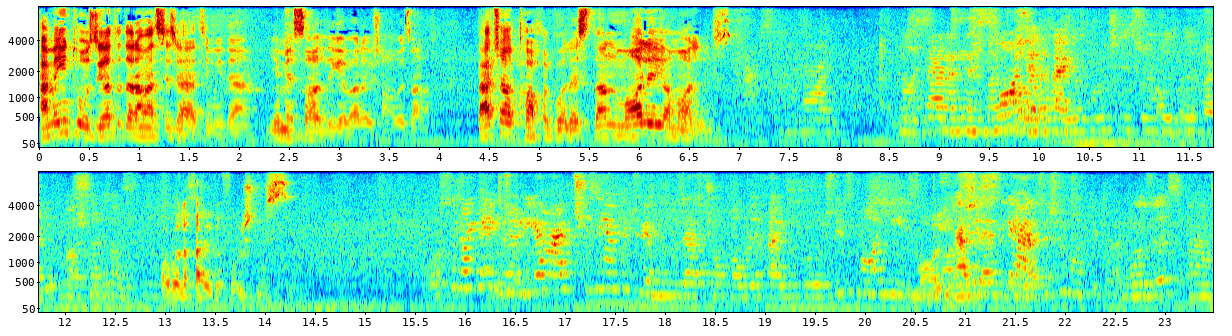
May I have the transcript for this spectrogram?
همه این توضیحات رو دارم از چه جهتی میدم یه مثال دیگه برای شما بزنم بچه ها کاخ گلستان ماله یا مال نیست قابل خرید و فروش نیست چون جزء آثار تاریخی. قابل خرید و فروش نیست اصلا اگه اینجوریه هر چیزی هم که توی موزه است چون قابل خرید و فروش نیست مال نیست مال نیست. از ارزش مادی داره سوم.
